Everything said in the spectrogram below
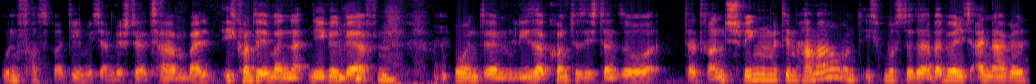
unfassbar dämlich angestellt haben, weil ich konnte immer Nägel werfen und ähm, Lisa konnte sich dann so da dran schwingen mit dem Hammer und ich musste dann, aber immer wenn ich einen Nagel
